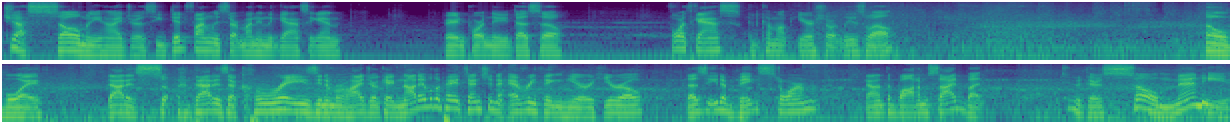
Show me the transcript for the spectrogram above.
Just so many Hydras. He did finally start mining the gas again. Very important that he does so. Fourth gas could come up here shortly as well. Oh boy. That is so, that is a crazy number of Hydra. Okay, not able to pay attention to everything here. Hero does eat a big storm down at the bottom side, but dude, there's so many.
